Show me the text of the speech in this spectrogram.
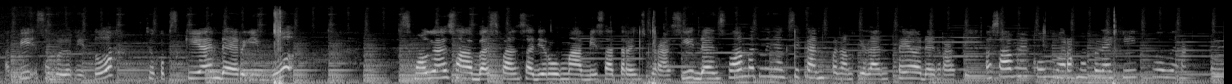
Tapi sebelum itu, cukup sekian dari Ibu. Semoga sahabat Spansa di rumah bisa terinspirasi dan selamat menyaksikan penampilan Theo dan Raffi. Wassalamualaikum warahmatullahi wabarakatuh.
